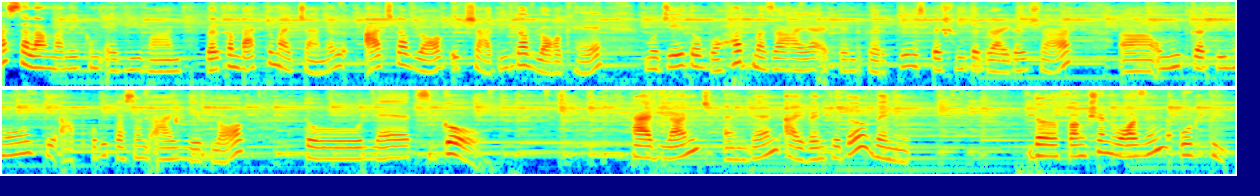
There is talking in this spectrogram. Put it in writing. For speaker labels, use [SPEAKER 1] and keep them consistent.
[SPEAKER 1] अस्सलाम everyone welcome back to my channel आज का व्लॉग एक शादी का व्लॉग है। मुझे तो बहुत मज़ा आया अटेंड करके स्पेशली द ब्राइडल शार उम्मीद करती हूँ कि आपको भी पसंद आए ये व्लॉग तो let's go had lunch and then I went to the venue the function was in Udupi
